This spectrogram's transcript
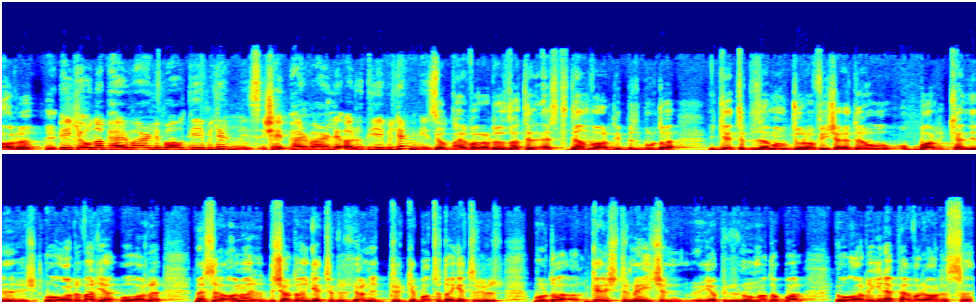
arı. Peki ona pervarli bal diyebilir miyiz? Şey pervarli arı diyebilir miyiz Ya ona? pervar arı zaten eskiden vardı. Biz burada getirdiği zaman coğrafi işaretten o var kendini o arı var ya o arı mesela ana dışarıdan getiriyoruz. Yani Türkiye batıda getiriyoruz. Burada geliştirme için yapıyoruz. Normalde bal o arı yine pervar arısı.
